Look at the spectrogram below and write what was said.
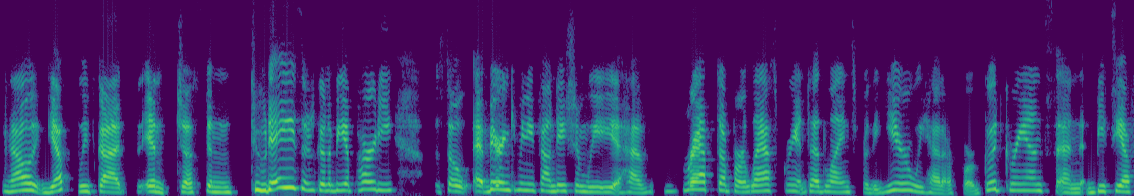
Now, yep, we've got in just in two days. There's going to be a party. So at Berrien Community Foundation, we have wrapped up our last grant deadlines for the year. We had our four good grants, and BCF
